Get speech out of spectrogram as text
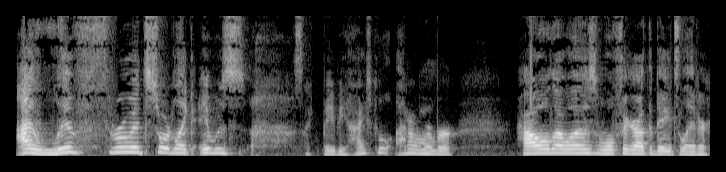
I lived through it sort of like it was, it was like maybe high school. I don't remember how old I was. We'll figure out the dates later,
